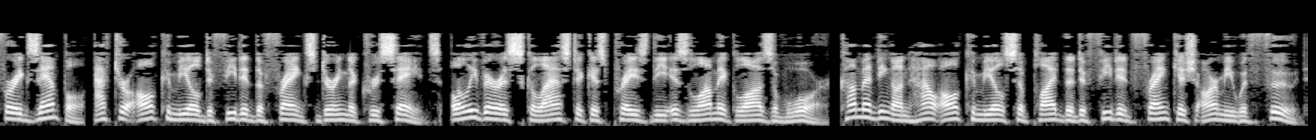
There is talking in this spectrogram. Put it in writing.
For example, after al-Kamil defeated the Franks during the Crusades, Oliverus Scholasticus praised the Islamic laws of war, commenting on how al-Kamil supplied the defeated Frankish army with food.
